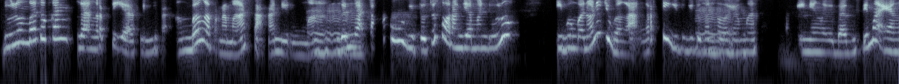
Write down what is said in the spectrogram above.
dulu Mbak tuh kan nggak ngerti ya Vin. Kita Mbak nggak pernah masak kan di rumah hmm. dan nggak tahu gitu. Terus orang zaman dulu ibu Mbak Noni juga nggak ngerti gitu gitu kan hmm. kalau yang masak ini yang lebih bagus. Dia mah yang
